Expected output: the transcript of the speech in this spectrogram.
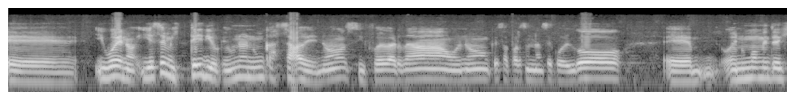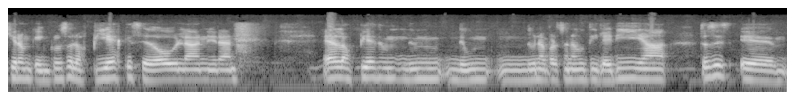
Eh, y bueno, y ese misterio que uno nunca sabe, ¿no? Si fue verdad o no, que esa persona se colgó. Eh, en un momento dijeron que incluso los pies que se doblan eran, eran los pies de, un- de un- de un- de una persona de utilería. Entonces, eh,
